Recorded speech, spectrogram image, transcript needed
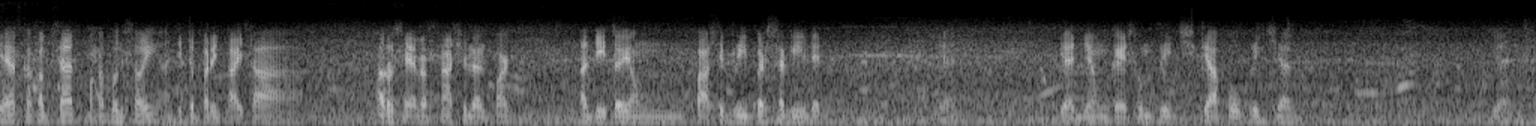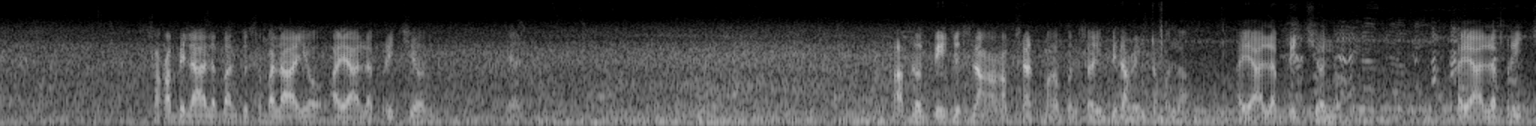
Yeah, kakabsat mga bonsoy, andito pa rin tayo sa Arroceros National Park. Andito yung Pasig River sa gilid. Yan. Yan yung Quezon Bridge, Quiapo Bridge yan. Yan. Sa kabila naman, doon sa Balayo, Ayala Bridge yun. Yan. Upload videos lang kakabsat mga bonsoy, pinakita ko lang. Ayala Bridge yun. No? Ayala Bridge,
